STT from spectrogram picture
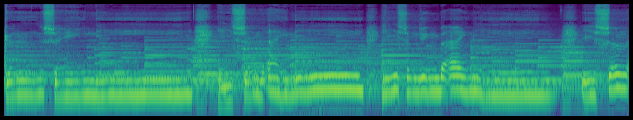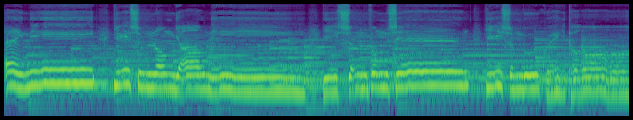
跟随你一生爱你一生敬拜你一生爱你。一生荣耀你一生奉献一生不回头。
